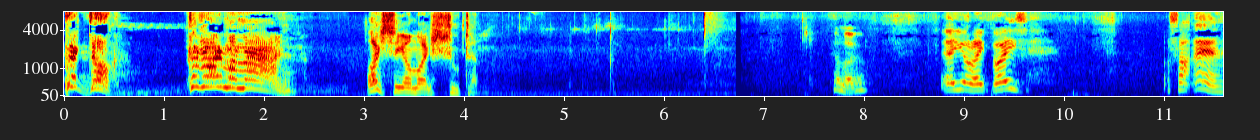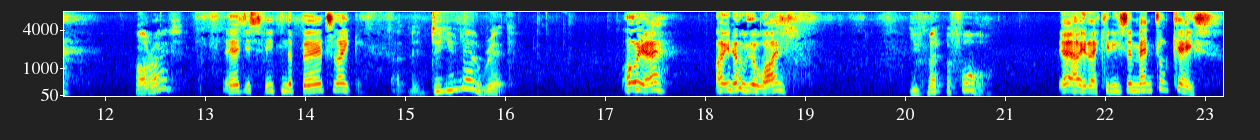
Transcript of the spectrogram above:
big dog. Because I'm a man. I see him, I shoot him. Hello. Hey, you alright, boys? What's that there? All right. Uh, just feeding the birds, like. Do you know Rick? Oh, yeah, I know the one. You've met before. Yeah, I reckon he's a mental case.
